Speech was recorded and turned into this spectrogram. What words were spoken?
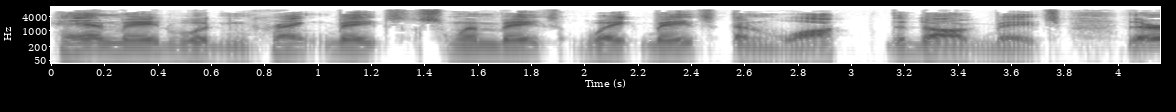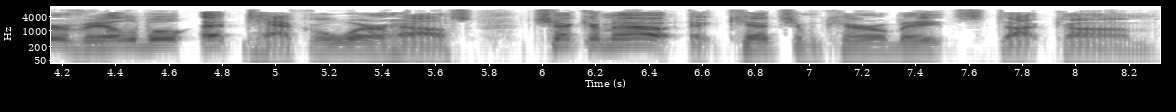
handmade wooden crankbaits, swim baits, wake baits, and walk the dog baits. They're available at Tackle Warehouse. Check them out at CatchemCarobaits.com.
